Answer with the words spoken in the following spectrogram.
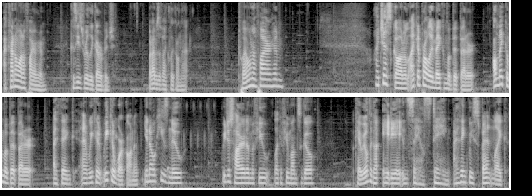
I kind of want to fire him because he's really garbage. What happens if I click on that? Do I want to fire him? I just got him. I can probably make him a bit better. I'll make him a bit better, I think, and we can we can work on him. You know, he's new. We just hired him a few like a few months ago. Okay, we only got 88 in sales. Dang, I think we spent like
